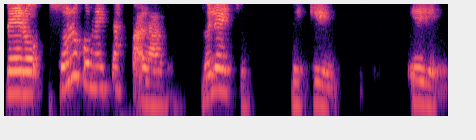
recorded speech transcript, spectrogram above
Pero solo con estas palabras, no el hecho de que eh,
